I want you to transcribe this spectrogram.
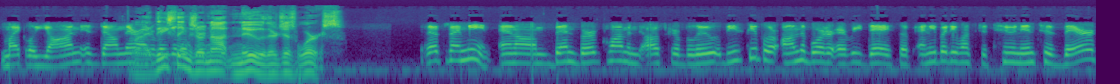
Michael Yon is down there. Right. These things basis. are not new; they're just worse. That's what I mean. And um, Ben Bergquam and Oscar Blue, these people are on the border every day. So if anybody wants to tune into their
